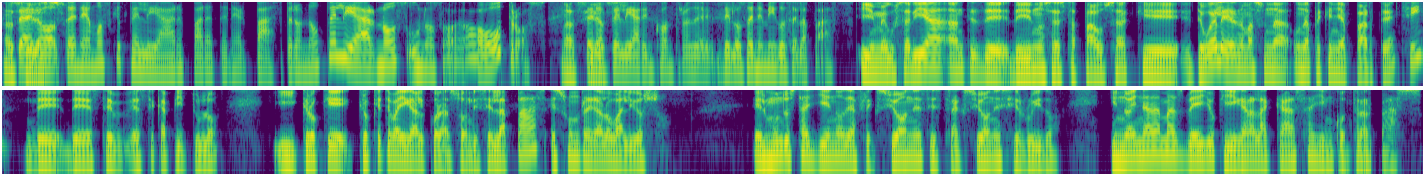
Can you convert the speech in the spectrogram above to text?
Así pero es. tenemos que pelear para tener paz, pero no pelearnos unos a otros, Así pero es. pelear en contra de, de los enemigos de la paz. Y me gustaría, antes de, de irnos a esta pausa, que te voy a leer nomás una, una pequeña parte Sí, de, de este, este capítulo y creo que, creo que te va a llegar al corazón. Dice, la paz es un regalo valioso. El mundo está lleno de aflicciones, distracciones y ruido, y no hay nada más bello que llegar a la casa y encontrar paz.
